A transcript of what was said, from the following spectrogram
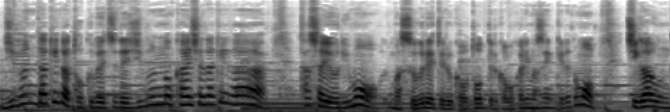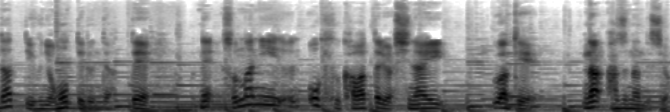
自分だけが特別で自分の会社だけが他社よりも、まあ、優れてるか劣ってるか分かりませんけれども違うんだっていうふうに思ってるんであって、ね、そんなに大きく変わったりはしないわけなはずなんですよ。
